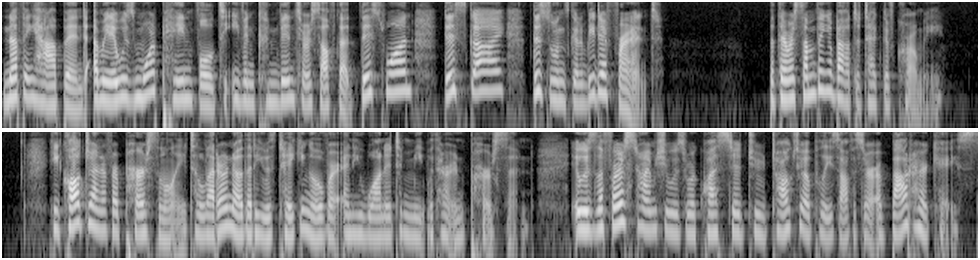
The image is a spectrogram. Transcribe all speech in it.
Nothing happened. I mean, it was more painful to even convince herself that this one, this guy, this one's gonna be different. But there was something about Detective Cromie. He called Jennifer personally to let her know that he was taking over and he wanted to meet with her in person. It was the first time she was requested to talk to a police officer about her case.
